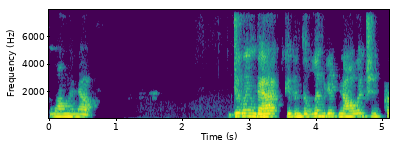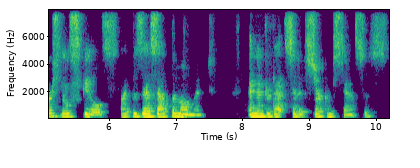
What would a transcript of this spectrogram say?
long enough. Doing that, given the limited knowledge and personal skills I possess at the moment and under that set of circumstances.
